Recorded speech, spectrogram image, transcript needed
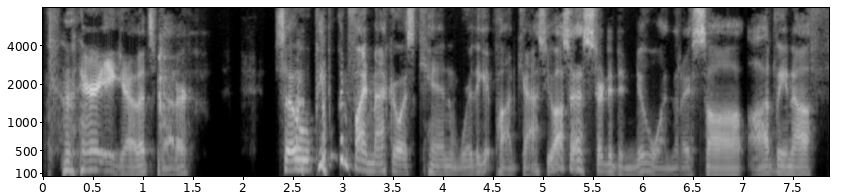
there you go. That's better. So people can find Mac OS Ken where they get podcasts. You also have started a new one that I saw oddly enough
